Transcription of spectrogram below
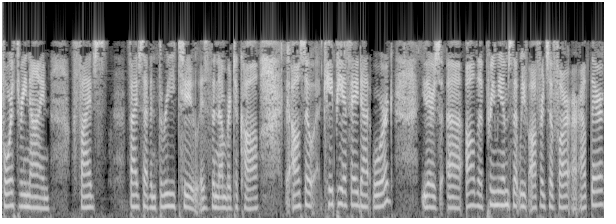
439 5732 is the number to call. Also, kpfa.org. There's uh, all the premiums that we've offered so far are out there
